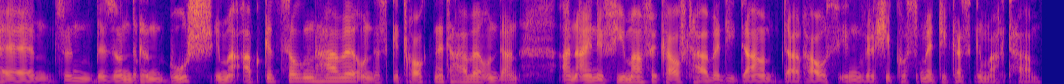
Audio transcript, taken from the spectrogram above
äh, so einem besonderen Busch immer abgezogen habe und das getrocknet habe und dann an eine Firma verkauft habe, die da daraus irgendwelche Kosmetikas gemacht haben.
